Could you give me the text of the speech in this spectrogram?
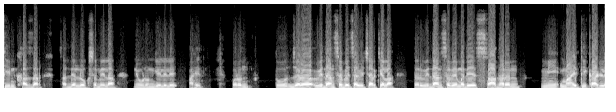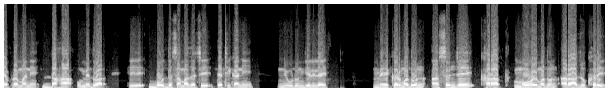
तीन खासदार सध्या लोकसभेला निवडून गेलेले आहेत. परंतु जर विधानसभेचा विचार केला तर विधानसभेमध्ये साधारण मी माहिती काढल्याप्रमाणे दहा उमेदवार हे बौद्ध समाजाचे त्या ठिकाणी निवडून गेलेले आहेत. मेहकर मधून संजय खरात मोहोळ मधून राजू खरे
